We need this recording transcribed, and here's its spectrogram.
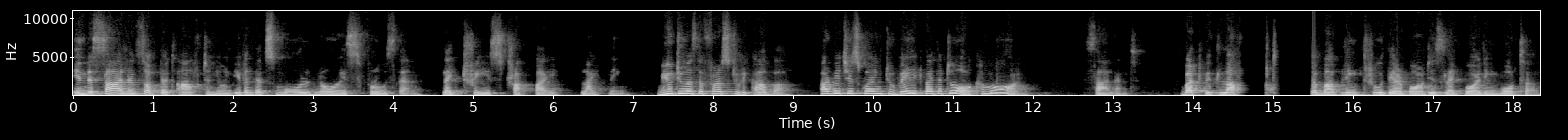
In the silence of that afternoon, even that small noise froze them like trees struck by lightning. Beauty was the first to recover. Are we just going to wait by the door? Come on. Silent, but with laughter bubbling through their bodies like boiling water,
